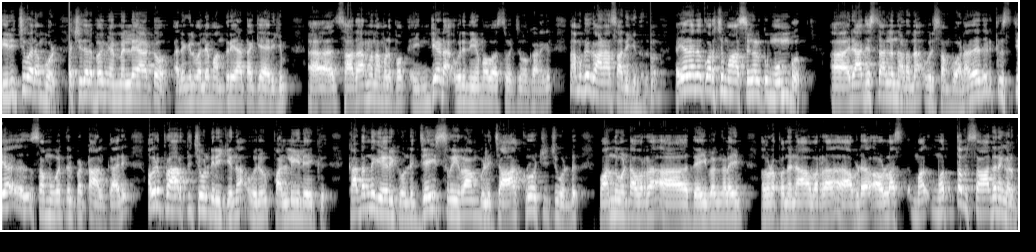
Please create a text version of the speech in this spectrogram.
തിരിച്ചു വരുമ്പോൾ പക്ഷേ ചിലപ്പം എം എൽ എ ആയിട്ടോ അല്ലെങ്കിൽ വലിയ മന്ത്രിയായിട്ടൊക്കെ ആയിരിക്കും. സാധാരണ നമ്മളിപ്പം ഇന്ത്യയുടെ ഒരു നിയമവ്യവസ്ഥ വെച്ച് നോക്കുകയാണെങ്കിൽ നമുക്ക് കാണാൻ സാധിക്കുന്നത്. ഏതായാലും കുറച്ച് മാസങ്ങൾക്ക് മുമ്പ് രാജസ്ഥാനിൽ നടന്ന ഒരു സംഭവമാണ്. അതായത് ഒരു ക്രിസ്ത്യ സമൂഹത്തിൽപ്പെട്ട ആൾക്കാർ അവർ പ്രാർത്ഥിച്ചുകൊണ്ടിരിക്കുന്ന ഒരു പള്ളിയിലേക്ക് കടന്നു കയറിക്കൊണ്ട് ജയ് ശ്രീറാം വിളിച്ച് ആക്രോശിച്ചുകൊണ്ട് വന്നുകൊണ്ട് അവരുടെ ദൈവങ്ങളെയും അതോടൊപ്പം തന്നെ അവരുടെ അവിടെ ഉള്ള മൊത്തം സാധനങ്ങളും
